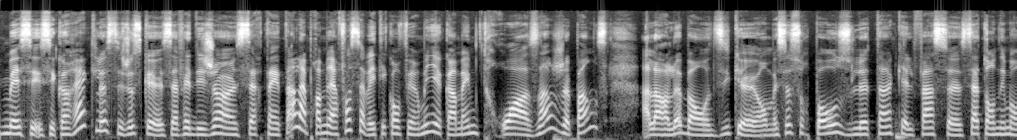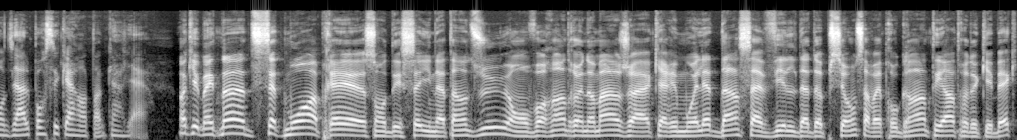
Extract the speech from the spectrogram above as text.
Mais c'est correct, là. C'est juste que ça fait déjà un certain temps. La première fois, ça avait été confirmé il y a quand même trois ans, je pense. Alors là, ben, on dit qu'on met ça sur pause le temps qu'elle fasse euh, sa tournée mondiale pour ses 40 ans de carrière. OK, maintenant, 17 mois après son décès inattendu, on va rendre un hommage à Karim Ouellet dans sa ville d'adoption. Ça va être au Grand Théâtre de Québec.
